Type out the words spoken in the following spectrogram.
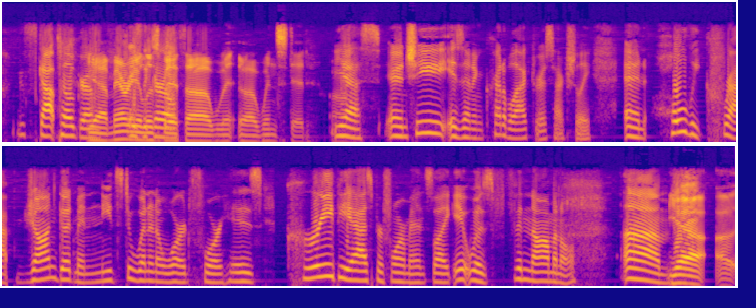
Scott Pilgrim. yeah, Mary is the girl. Elizabeth uh, Win- uh, Winstead. Um, Yes, and she is an incredible actress, actually. And holy crap, John Goodman needs to win an award for his creepy ass performance. Like it was phenomenal. Um, Yeah, uh,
